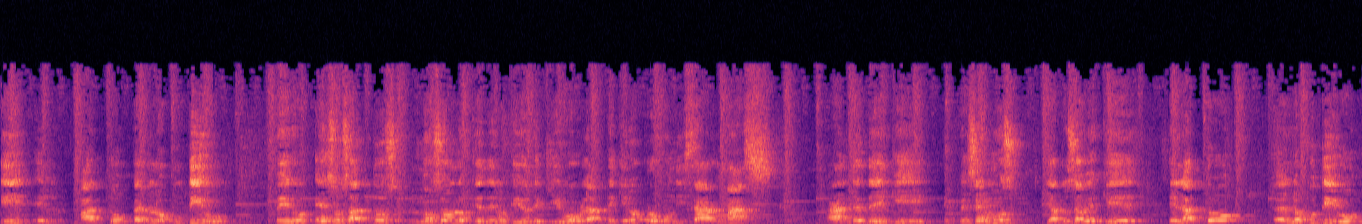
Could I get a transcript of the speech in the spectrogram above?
y el acto perlocutivo. Pero esos actos no son los que, de los que yo te quiero hablar. Te quiero profundizar más. Antes de que empecemos, ya tú sabes que el acto eh, locutivo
